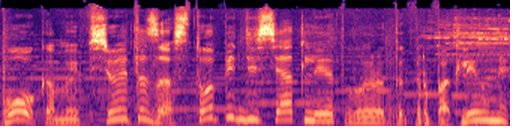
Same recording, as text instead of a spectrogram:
боком, и все это за 150 лет вырыто кропотливыми,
